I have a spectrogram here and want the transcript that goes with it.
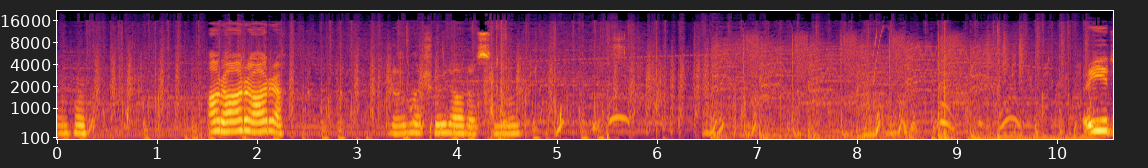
Aha. ara ara ara. Arama şöyle arasından Hayır.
